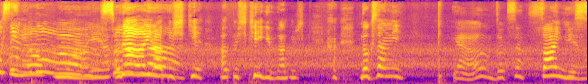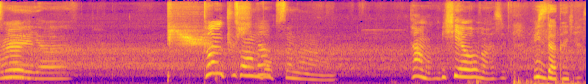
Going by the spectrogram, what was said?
Olsun Yapma ya. Hadi hayır 62. 62'ye girdi 62. 90 değil. Ya oğlum 90. Saymıyorum. Yes öyle ya. Tam Son köşe. 90'a. Tamam bir şey olmaz. Biz de atacağız.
